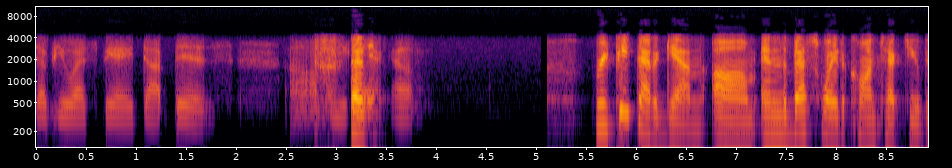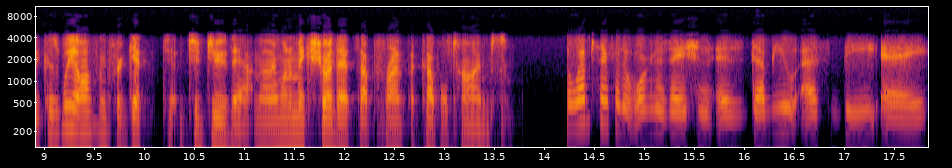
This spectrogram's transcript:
wsba.biz. Um, and you can check out. Repeat that again, um, and the best way to contact you because we often forget to, to do that, and I want to make sure that's up front a couple times. The website for the organization is wsba.biz,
